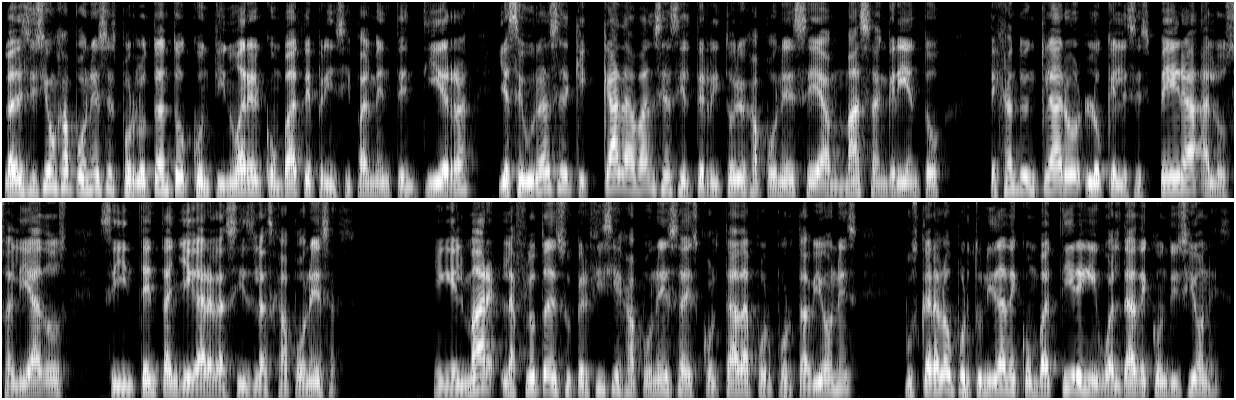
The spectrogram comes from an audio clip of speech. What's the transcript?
La decisión japonesa es por lo tanto continuar el combate principalmente en tierra y asegurarse de que cada avance hacia el territorio japonés sea más sangriento, dejando en claro lo que les espera a los aliados si intentan llegar a las islas japonesas. En el mar, la flota de superficie japonesa, escoltada por portaaviones, buscará la oportunidad de combatir en igualdad de condiciones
